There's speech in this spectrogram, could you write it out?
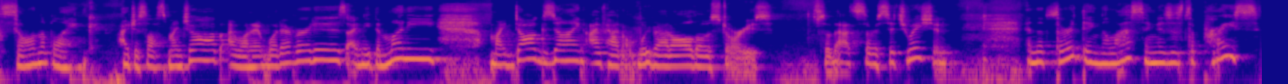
Fill in the blank. I just lost my job. I wanted whatever it is. I need the money. My dog's dying. I've had, we've had all those stories. So that's the situation. And the third thing, the last thing is, is the price.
